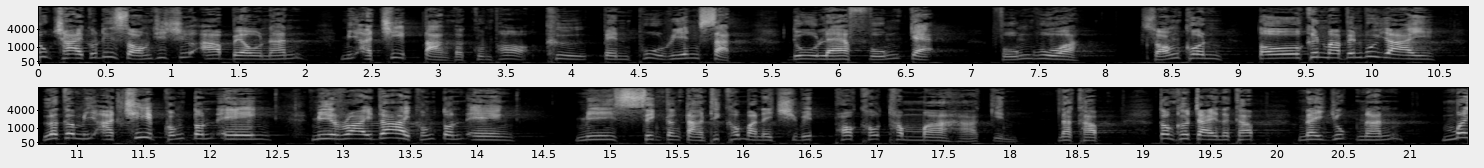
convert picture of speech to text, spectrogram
ลูกชายคนที่สองที่ชื่ออาเบลนั้น มีอาชีพต่างกับคุณพ่อ คือเป็นผู้เลี้ยงสัตว์ ดูแลฝูงแกะ ฝูงวัวสองคนโตขึ้นมาเป็นผู้ใหญ่ แล้วก็มีอาชีพของตนเอง มีรายได้ของตนเอง มีสิ่งต่างๆ ที่เข้ามาในชีวิต เพราะเขาทำมาหากินนะครับ ต้องเข้าใจนะครับ ในยุคนั้นไม่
